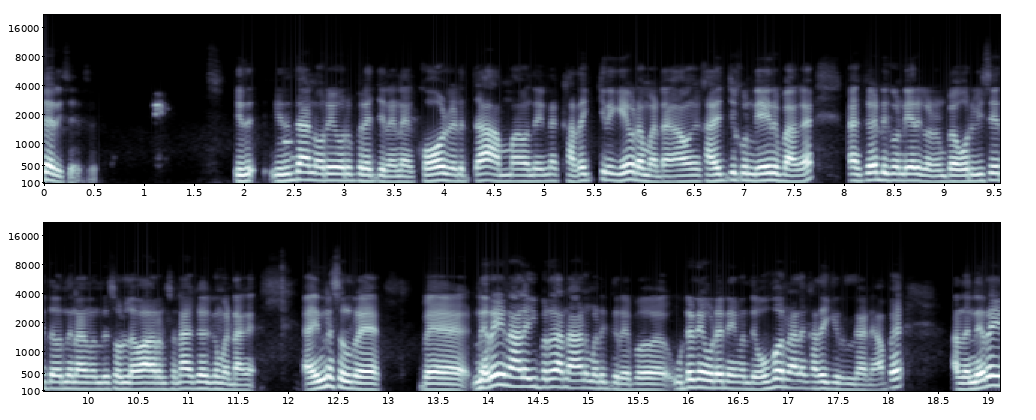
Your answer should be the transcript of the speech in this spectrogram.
சரி சரி சரி. இது இதுதான் ஒரே ஒரு பிரச்சனை. என்ன கால் எடுத்தா அம்மா வந்து என்ன கதைக்கிறக்கே விட மாட்டாங்க. அவங்க கதைச்சு கொண்டே இருப்பாங்க. நான் கேட்டுக்கொண்டே இருக்கணும். இப்போ ஒரு விஷயத்த வந்து நான் வந்து சொல்ல வாரேன்னு சொன்னா கேட்க மாட்டாங்க. என்ன சொல்றேன் இப்போ நிறைய நாளைக்கு பிறகு தான் நானும் எடுக்கிறேன். இப்போ உடனே உடனே வந்து ஒவ்வொரு நாளும் கதைக்கிறதில்லானே அப்போ அந்த நிறைய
